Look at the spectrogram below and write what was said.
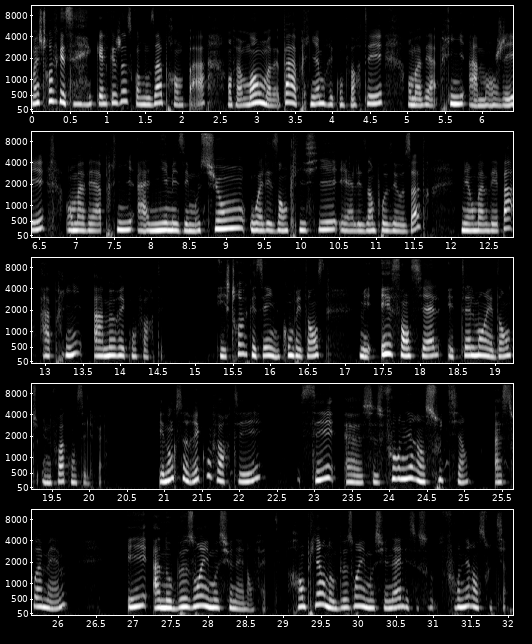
Moi, je trouve que c'est quelque chose qu'on ne nous apprend pas. Enfin, moi, on m'avait pas appris à me réconforter, on m'avait appris à manger, on m'avait appris à nier mes émotions ou à les amplifier et à les imposer aux autres, mais on m'avait pas appris à me réconforter. Et je trouve que c'est une compétence, mais essentielle et tellement aidante une fois qu'on sait le faire. Et donc, se réconforter, c'est euh, se fournir un soutien à soi-même et à nos besoins émotionnels en fait. Remplir nos besoins émotionnels et se fournir un soutien.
